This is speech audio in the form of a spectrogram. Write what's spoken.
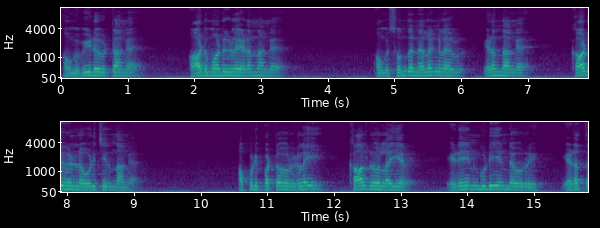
அவங்க வீடை விட்டாங்க. ஆடு மாடுகளை இழந்தாங்க. அவங்க சொந்த நிலங்களை இழந்தாங்க. காடுகளில் ஒழிச்சிருந்தாங்க அப்படிப்பட்டவர்களை கால்டுவல் ஐயர் இடையன்குடி என்ற ஒரு இடத்த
